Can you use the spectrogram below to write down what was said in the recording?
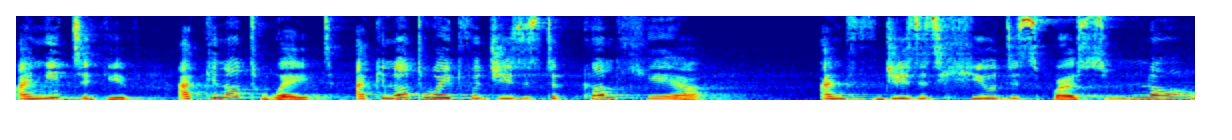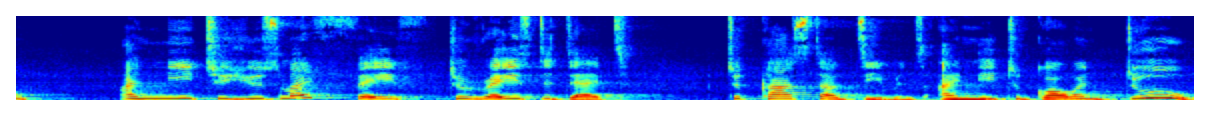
I need to give. I cannot wait. I cannot wait for Jesus to come here and Jesus heal this person. No. I need to use my faith to raise the dead, to cast out demons. I need to go and do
